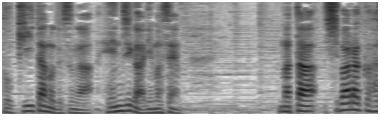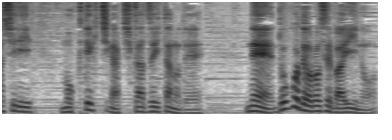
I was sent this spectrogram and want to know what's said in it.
と聞いたのですが返事がありません。またしばらく走り目的地が近づいたのでねえどこで降ろせばいいの？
